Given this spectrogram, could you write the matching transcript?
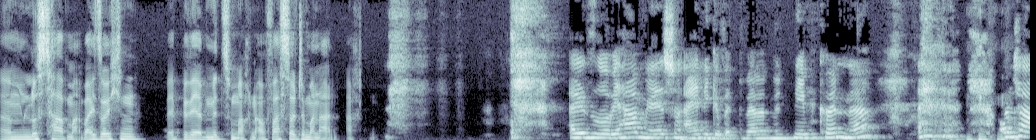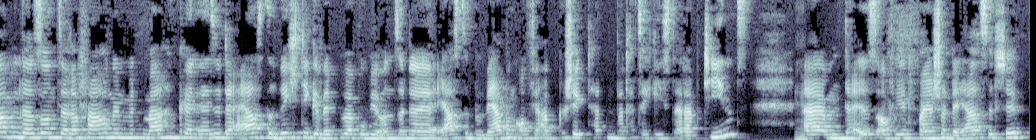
ähm, Lust haben, bei solchen Wettbewerben mitzumachen? Auf was sollte man achten? Also wir haben ja jetzt schon einige Wettbewerbe mitnehmen können ne? und haben da so unsere Erfahrungen mitmachen können. Also der erste richtige Wettbewerb, wo wir unsere erste Bewerbung auch für abgeschickt hatten, war tatsächlich Startup Teens. Mhm. Ähm, da ist auf jeden Fall schon der erste Tipp.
